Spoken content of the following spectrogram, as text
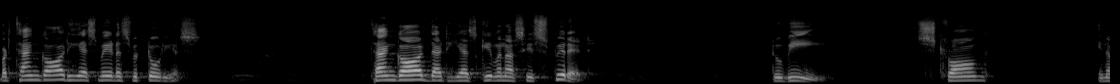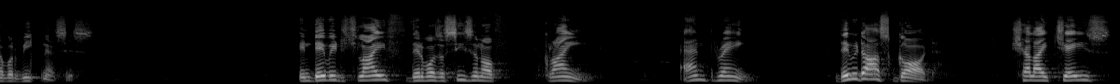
But thank God, He has made us victorious. Thank God that He has given us His Spirit to be strong in our weaknesses. In David's life, there was a season of crying and praying. David asked God, Shall I chase?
